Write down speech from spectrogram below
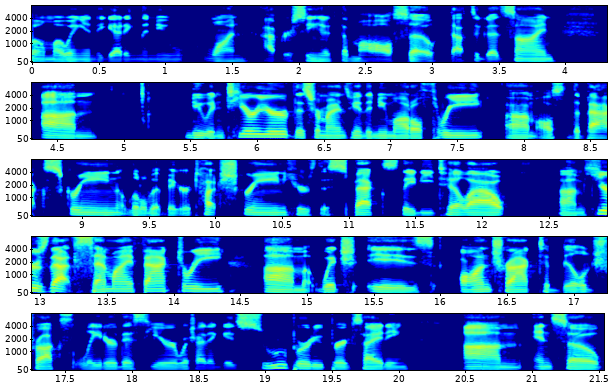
FOMOing into getting the new one after seeing it at the mall. So that's a good sign. Um, new interior. This reminds me of the new Model 3. Um, also, the back screen, a little bit bigger touch screen. Here's the specs they detail out. Um, here's that semi factory, um, which is on track to build trucks later this year, which I think is super duper exciting. Um, and so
